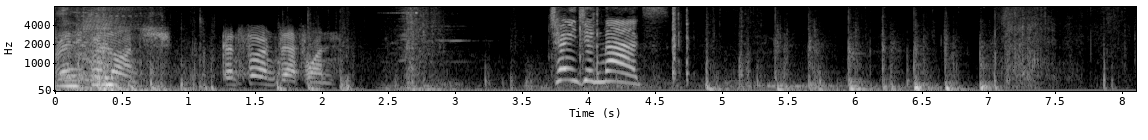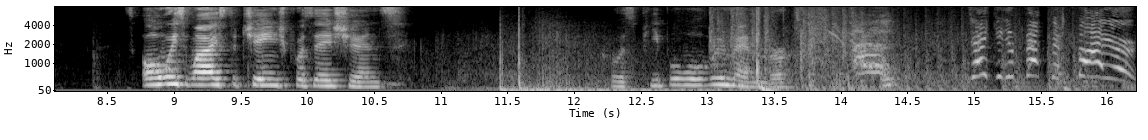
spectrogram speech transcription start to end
Ready for launch. Confirm that one. Changing mags! It's always wise to change positions. Because people will remember. Taking effective fire!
